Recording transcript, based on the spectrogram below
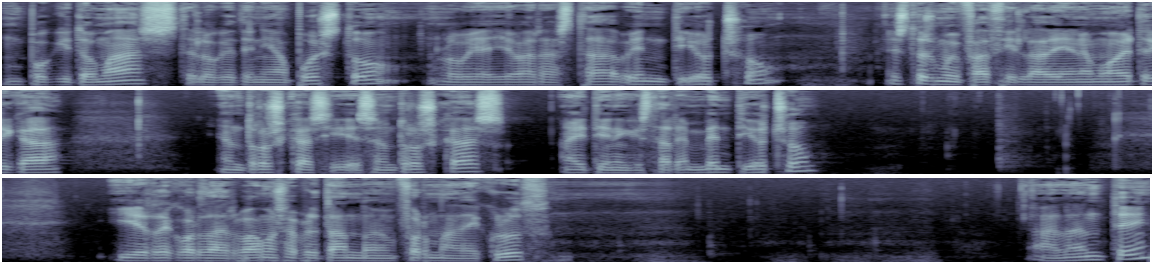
un poquito más de lo que tenía puesto. Lo voy a llevar hasta 28. Esto es muy fácil. La dinamométrica enroscas y desenroscas. Ahí tiene que estar en 28. Y recordar, vamos apretando en forma de cruz. Adelante.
